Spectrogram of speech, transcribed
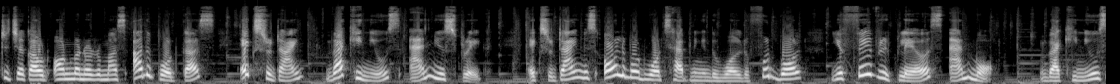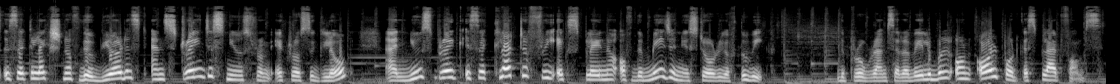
to check out Onmanorama's other podcasts, Extra Time, Wacky News, and Newsbreak. Extra Time is all about what's happening in the world of football, your favorite players, and more. Wacky News is a collection of the weirdest and strangest news from across the globe, and Newsbreak is a clutter free explainer of the major news story of the week. The programs are available on all podcast platforms.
